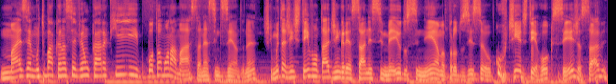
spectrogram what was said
Mas é muito bacana você ver um cara que botou a mão na massa, né? Assim dizendo, né? Acho que muita gente tem vontade de ingressar nesse meio do cinema, produzir seu curtinha de terror que seja, sabe?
